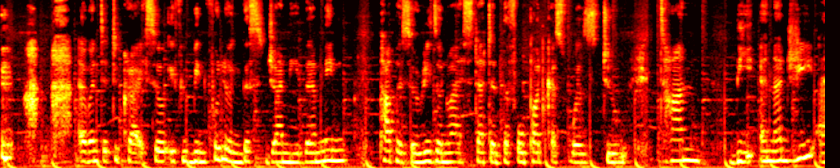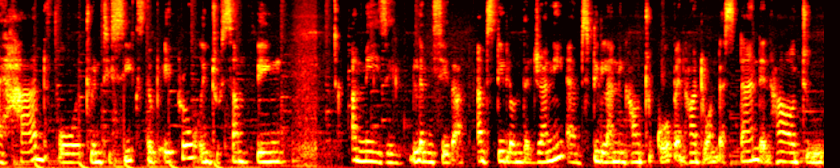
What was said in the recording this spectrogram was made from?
I wanted to cry. So, if you've been following this journey, the main purpose or reason why I started the full podcast was to turn the energy I had for 26th of April into something amazing. Let me say that. I'm still on the journey. I'm still learning how to cope and how to understand and how to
